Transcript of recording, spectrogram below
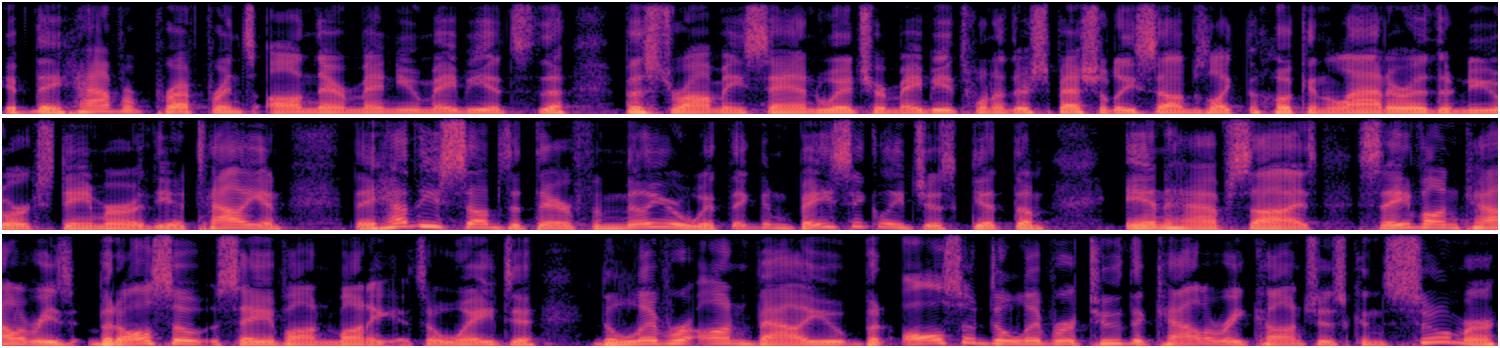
if they have a preference on their menu. Maybe it's the pastrami sandwich, or maybe it's one of their specialty subs like the hook and ladder, or the New York steamer, or the Italian. They have these subs that they're familiar with. They can basically just get them in half size, save on calories, but also save on money. It's a way to deliver on value, but also deliver to the calorie conscious consumer.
